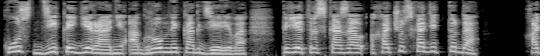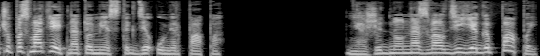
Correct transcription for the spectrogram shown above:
Куст дикой герани, огромный как дерево. Пьетро сказал, хочу сходить туда, хочу посмотреть на то место, где умер папа. Неожиданно он назвал Диего папой.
